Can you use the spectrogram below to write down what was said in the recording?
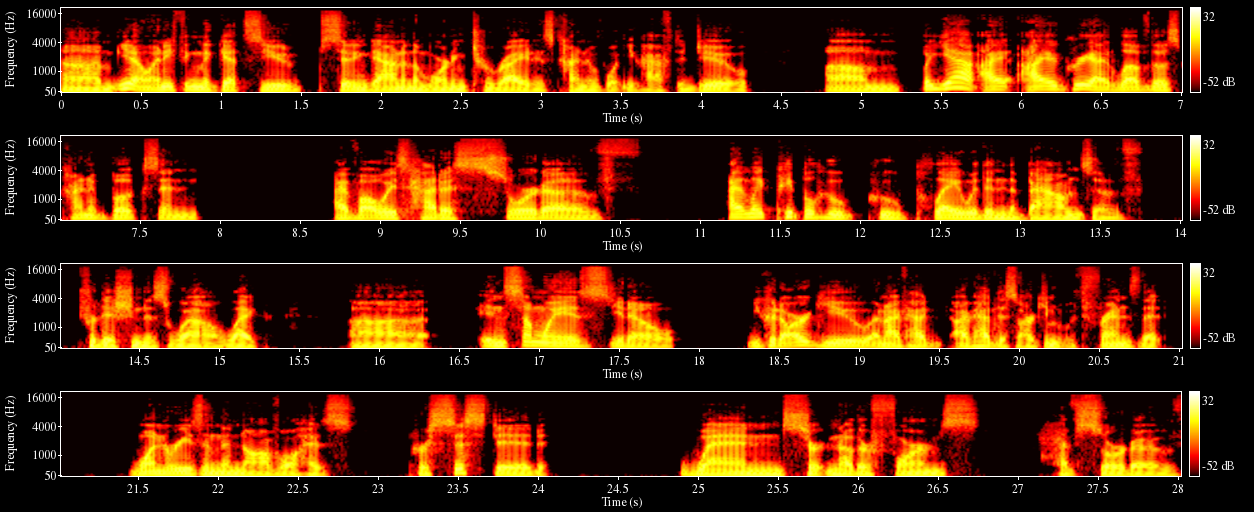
um, you know, anything that gets you sitting down in the morning to write is kind of what you have to do. Um, but yeah, I I agree. I love those kind of books, and I've always had a sort of I like people who who play within the bounds of tradition as well. Like uh, in some ways, you know, you could argue, and I've had I've had this argument with friends that one reason the novel has persisted when certain other forms have sort of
